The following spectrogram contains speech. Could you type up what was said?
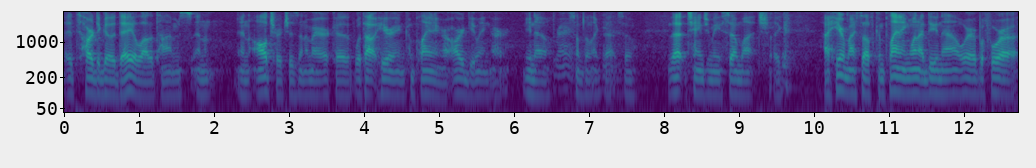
it's hard to go a day a lot of times in in all churches in America without hearing complaining or arguing or you know Right. something like that. So that changed me so much. Like I hear myself complaining when I do now, where before, I,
